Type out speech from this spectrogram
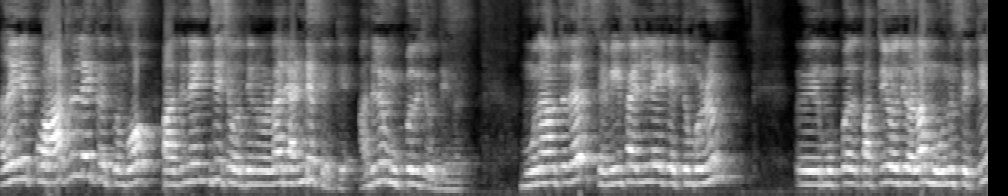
അത് കഴിഞ്ഞ് ക്വാർട്ടറിലേക്ക് എത്തുമ്പോൾ പതിനഞ്ച് ചോദ്യങ്ങളുള്ള രണ്ട് സെറ്റ് അതിലും മുപ്പത് ചോദ്യങ്ങൾ. മൂന്നാമത്തത് സെമി ഫൈനലിലേക്ക് എത്തുമ്പോഴും മുപ്പത് പത്ത് ചോദ്യമുള്ള മൂന്ന് സെറ്റ്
